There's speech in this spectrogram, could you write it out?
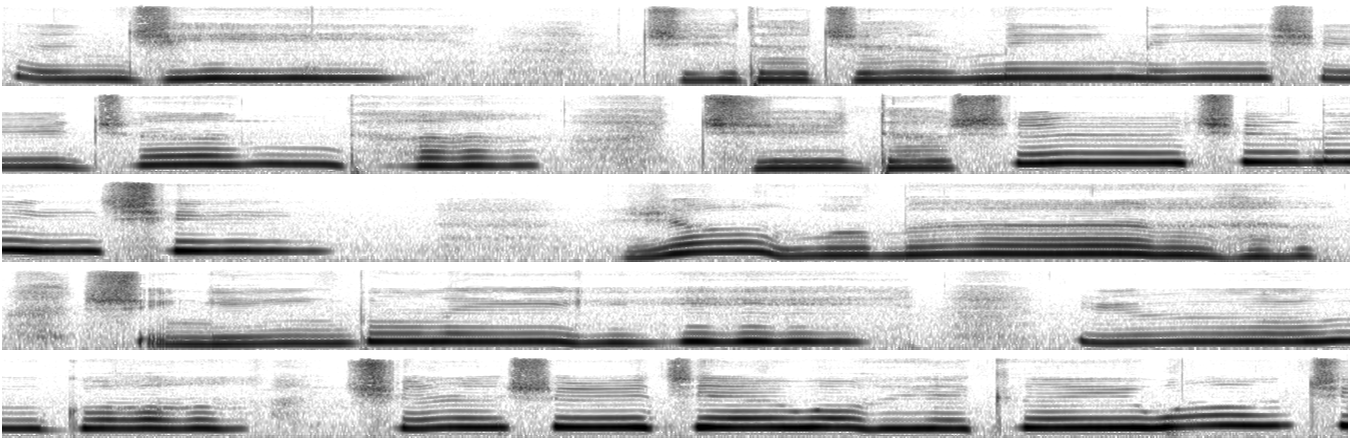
痕迹，直到证明你是真的，直到失去力气。让我们形影不离。全世界我也可以忘记，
